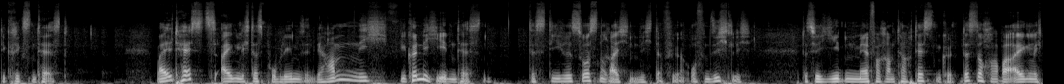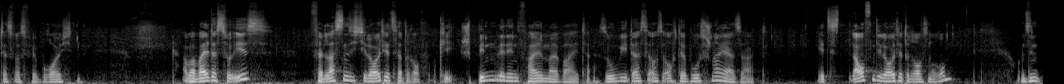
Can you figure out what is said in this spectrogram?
du kriegst einen Test. Weil Tests eigentlich das Problem sind. Wir haben nicht, wir können nicht jeden testen. Das, die Ressourcen reichen nicht dafür, offensichtlich. Dass wir jeden mehrfach am Tag testen könnten. Das ist doch aber eigentlich das, was wir bräuchten. Aber weil das so ist, verlassen sich die Leute jetzt darauf, okay, spinnen wir den Fall mal weiter, so wie das auch der Bruce Schneier sagt. Jetzt laufen die Leute draußen rum und sind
